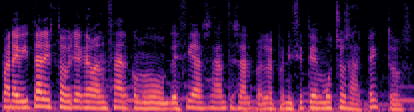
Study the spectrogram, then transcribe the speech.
para evitar esto, habría que avanzar, como decías antes al, al principio, en muchos aspectos.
